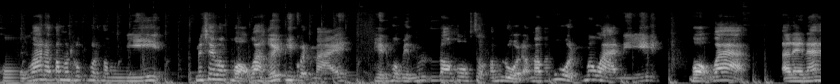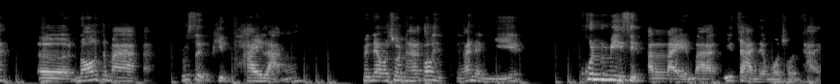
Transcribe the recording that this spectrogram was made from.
ผมว่าเราต้องมาทบทวนตรงนี้ ไม่ใช่มาบอกว่าเฮ้ยผิดกฎหมาย เห็นผมเห็นรองโฆษกตำรวจออกมาพูดเมื่อวานนี้ บอกว่าอะไรนะเออน้องจะมารู้สึกผิดภายหลัง เป็นเยาวชนไทยต้องอย่างนั้นอย่างนี้ คุณมีสิทธิ์อะไรมาวิจารณ์เยาวชนไทย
